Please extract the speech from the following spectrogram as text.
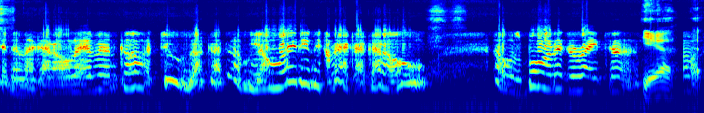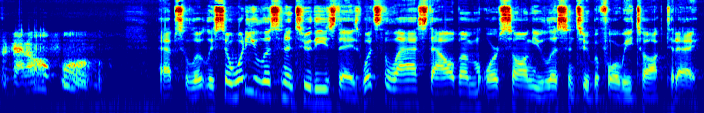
And then I got all the avant-garde too. I got, I mean, I'm right in the crack. I got a whole, I was born at the right time. Yeah. I got all four of them. Absolutely. So, what are you listening to these days? What's the last album or song you listened to before we talk today?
